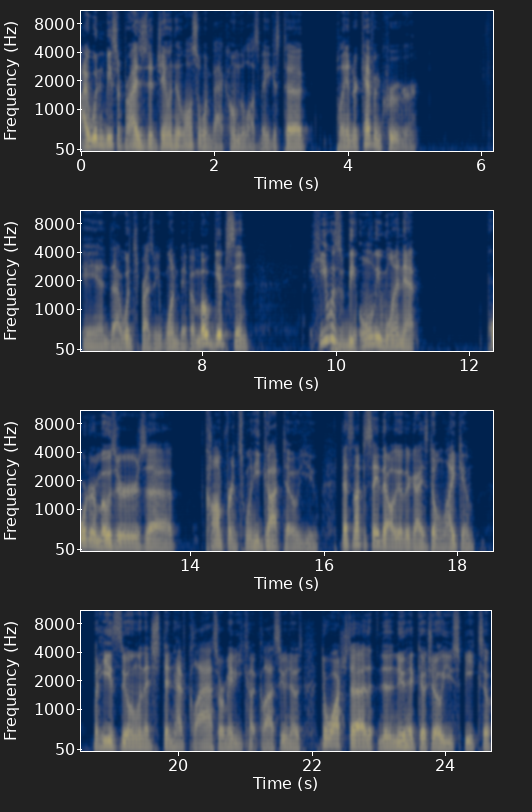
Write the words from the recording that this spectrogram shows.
I wouldn't be surprised if Jalen Hill also went back home to Las Vegas to play under Kevin Kruger. And that wouldn't surprise me one bit. But Mo Gibson, he was the only one at Porter Moser's uh, conference when he got to OU. That's not to say that all the other guys don't like him, but he's the only one that just didn't have class, or maybe he cut class, who knows, to watch the, the, the new head coach at OU speak. So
